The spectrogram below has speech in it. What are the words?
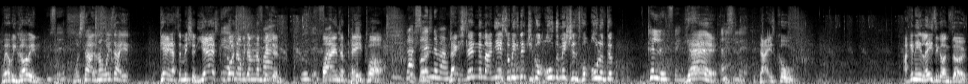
Where are we going? What's this? What's that? I don't know. What is that? Yeah, that's a mission. Yes, we've Yeah. got another. We've done another Find- mission. it? Find the paper. Like The Slender Man Like thing. Slender Man, yeah. So we literally got all the missions for all of the. Killer things. Yeah, That's lit. that is cool. I can hear laser guns though.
